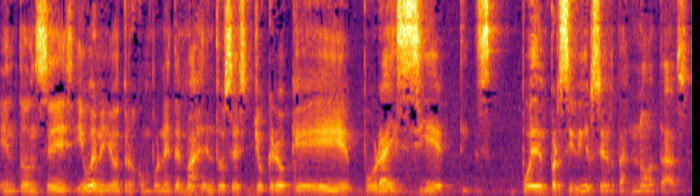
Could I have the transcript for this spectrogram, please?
entonces, y bueno, y otros componentes más. Entonces, yo creo que por ahí pueden percibir ciertas notas.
